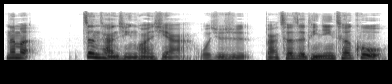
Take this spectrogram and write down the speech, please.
那么正常情况下，我就是把车子停进车库，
